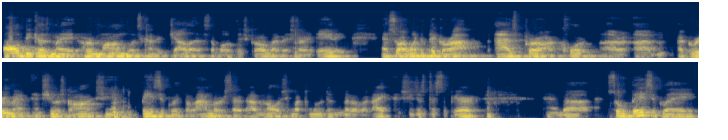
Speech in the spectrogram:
all because my her mom was kind of jealous about this girl that I started dating. And so I went to pick her up as per our court uh, um, agreement, and she was gone. She basically, the landlord said, I don't know, she must have moved in the middle of the night and she just disappeared. And uh, so basically,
